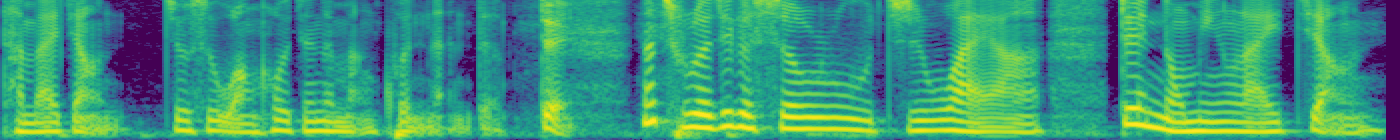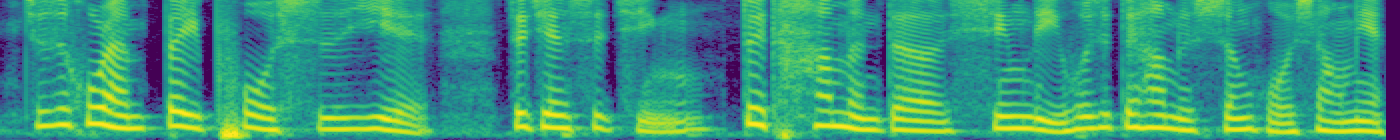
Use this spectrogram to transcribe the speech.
坦白讲，就是往后真的蛮困难的。对，那除了这个收入之外啊，对农民来讲，就是忽然被迫失业。这件事情对他们的心理，或是对他们的生活上面，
